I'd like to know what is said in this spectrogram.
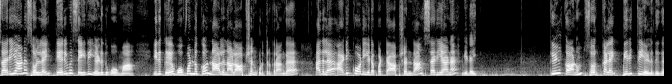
சரியான சொல்லை தெரிவு செய்து எழுதுவோமா? இதுக்கு ஒவ்வொன்றுக்கும் நாலு நாலு ஆப்ஷன் கொடுத்துருக்குறாங்க. அதில் அடிக்கோடியிடப்பட்ட ஆப்ஷன் தான் சரியான விடை. கீழ்காணும் சொற்களை பிரித்து எழுதுக.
